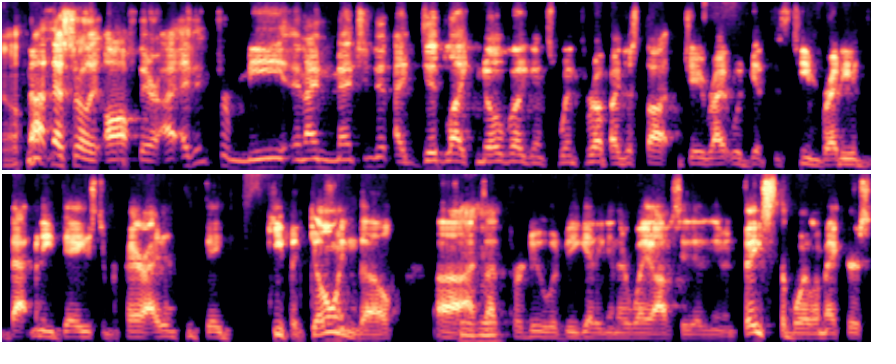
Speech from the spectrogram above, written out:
Oh. not necessarily off there. I, I think for me, and I mentioned it, I did like Nova against Winthrop. I just thought Jay Wright would get this team ready in that many days to prepare. I didn't think they'd keep it going though. Uh, I Mhm. thought Purdue would be getting in their way. Obviously, they didn't even face the Boilermakers.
